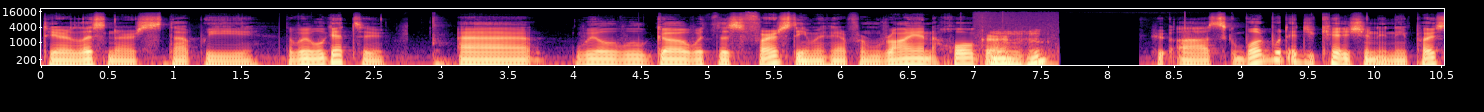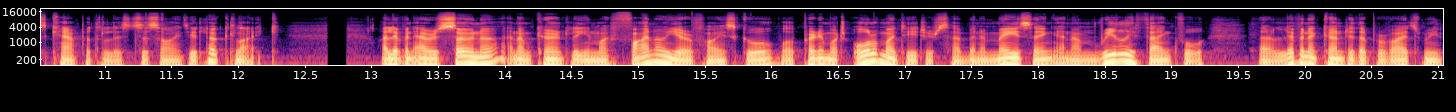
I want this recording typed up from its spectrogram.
dear listeners that we that we will get to. Uh, we'll we'll go with this first email here from Ryan Hauger, mm-hmm. who asks, "What would education in a post-capitalist society look like?" I live in Arizona and I'm currently in my final year of high school. While pretty much all of my teachers have been amazing, and I'm really thankful that I live in a country that provides me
